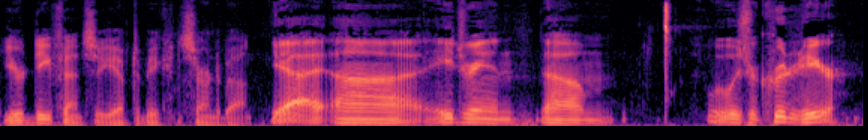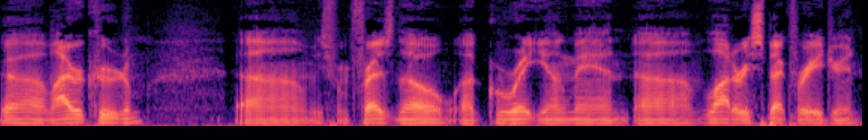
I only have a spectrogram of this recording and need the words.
your defense that you have to be concerned about? Yeah, uh, Adrian um, was recruited here. Um, I recruited him. Um, he's from Fresno, a great young man. Uh, a lot of respect for Adrian,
